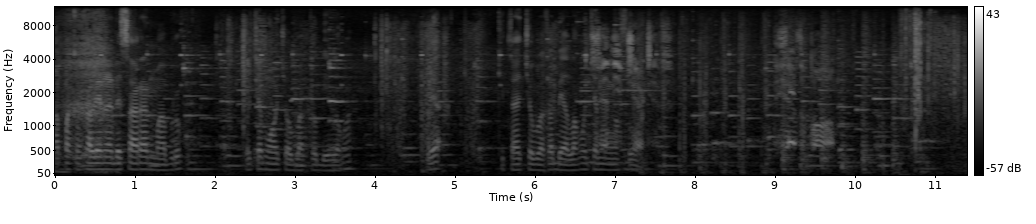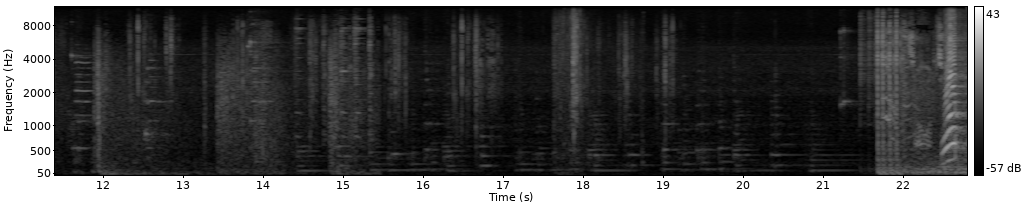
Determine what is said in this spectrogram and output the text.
Apakah kalian ada saran, ma bro? Ocha mau coba ke Belong ah. Ya, kita coba ke Belong. Ocha mau the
